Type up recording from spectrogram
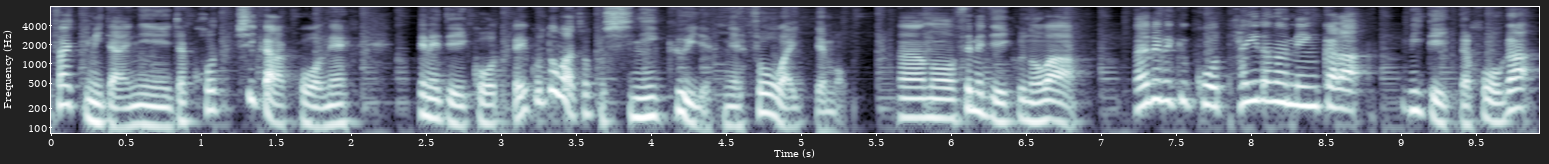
さっきみたいに、じゃあこっちからこうね、攻めていこうとかいうことはちょっとしにくいですね。そうは言っても。あの、攻めていくのは、なるべくこう平らな面から見ていった方が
